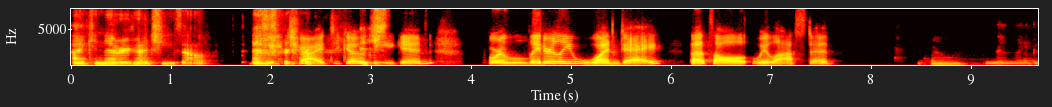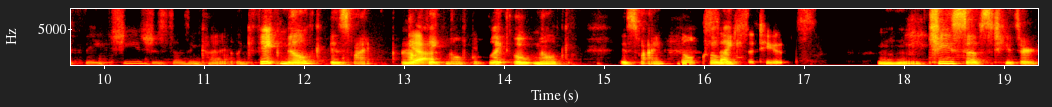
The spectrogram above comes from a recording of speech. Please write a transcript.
I can never cut cheese out. Ever. We tried to go it's, vegan for literally one day. That's all we lasted. and like the fake cheese just doesn't cut it. Like fake milk is fine. Or not yeah. fake milk, but like oat milk is fine. Milk but substitutes. Like, mm-hmm, cheese substitutes are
